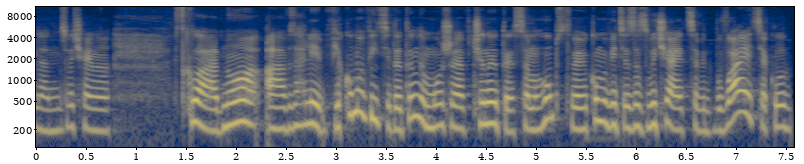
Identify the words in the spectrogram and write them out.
Да, надзвичайно складно. А взагалі, в якому віці дитина може вчинити самогубство? В якому віці зазвичай це відбувається, коли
